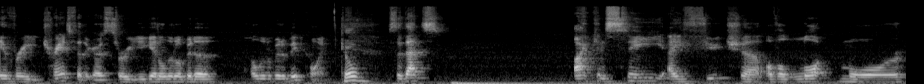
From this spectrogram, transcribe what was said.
every transfer that goes through, you get a little bit of a little bit of Bitcoin. cool. So that's I can see a future of a lot more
